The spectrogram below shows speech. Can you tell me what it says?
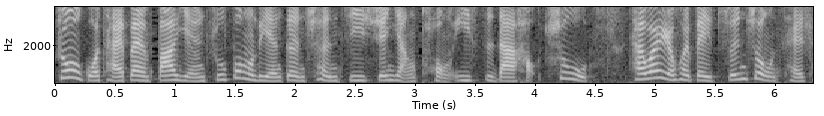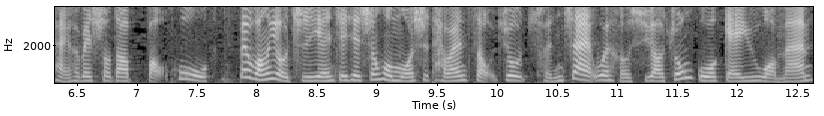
中国国台办发言朱凤莲更趁机宣扬统一四大好处：台湾人会被尊重，财产也会被受到保护。被网友直言，这些生活模式台湾早就存在，为何需要中国给予我们？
